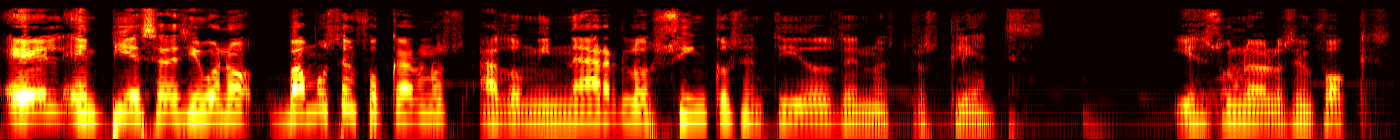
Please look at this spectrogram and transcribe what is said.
él empieza a decir, bueno, vamos a enfocarnos a dominar los cinco sentidos de nuestros clientes. Y ese es uno de los enfoques.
